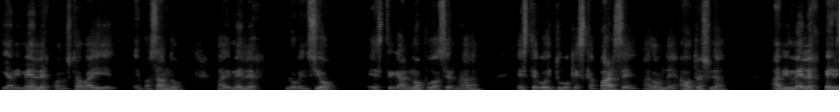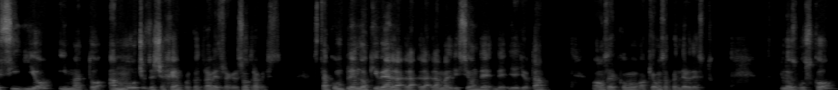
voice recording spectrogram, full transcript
y Abimelech, cuando estaba ahí eh, pasando, Abimelech lo venció. Este Gal no pudo hacer nada. Este Goy tuvo que escaparse. ¿A dónde? A otra ciudad. Abimelech persiguió y mató a muchos de Shechem, porque otra vez regresó otra vez. Está cumpliendo aquí, vean la, maldición de, de. Vamos a ver cómo, aquí vamos a aprender de esto. Los buscó,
